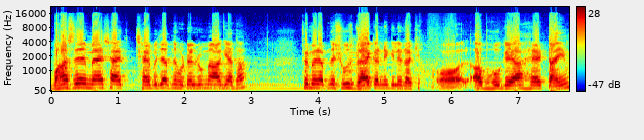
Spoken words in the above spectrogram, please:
वहाँ से मैं शायद छः बजे अपने होटल रूम में आ गया था। फिर मैंने अपने शूज़ ड्राई करने के लिए रखे और अब हो गया है टाइम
